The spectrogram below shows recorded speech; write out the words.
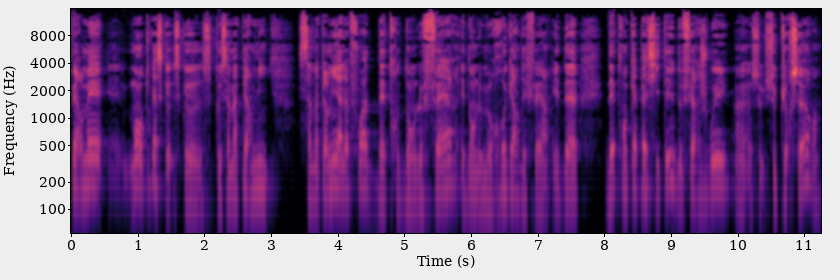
permet, moi en tout cas, ce que, ce que, ce que ça m'a permis, ça m'a permis à la fois d'être dans le faire et dans le me regarder faire et d'être en capacité de faire jouer euh, ce, curseur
